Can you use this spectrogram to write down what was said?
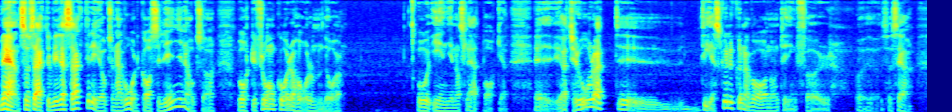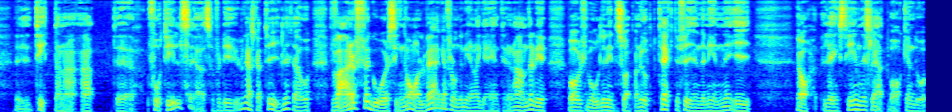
Men som sagt, det vill jag sagt till det också, den här vårdkaselinjerna också, bortifrån Kåreholm då och in genom Slätbaken. Eh, jag tror att eh, det skulle kunna vara någonting för eh, så att säga, tittarna att få till sig. Alltså, för det är ju ganska tydligt. Där. Och varför går signalvägen från den ena grejen till den andra? Det var förmodligen inte så att man upptäckte fienden inne i ja, längst in i slätbaken då,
